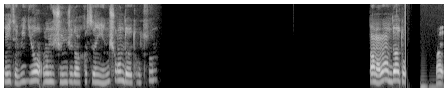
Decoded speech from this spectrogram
Neyse video 13. dakikasına gelmiş 14 olsun. Tamam 14 ol. Bay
